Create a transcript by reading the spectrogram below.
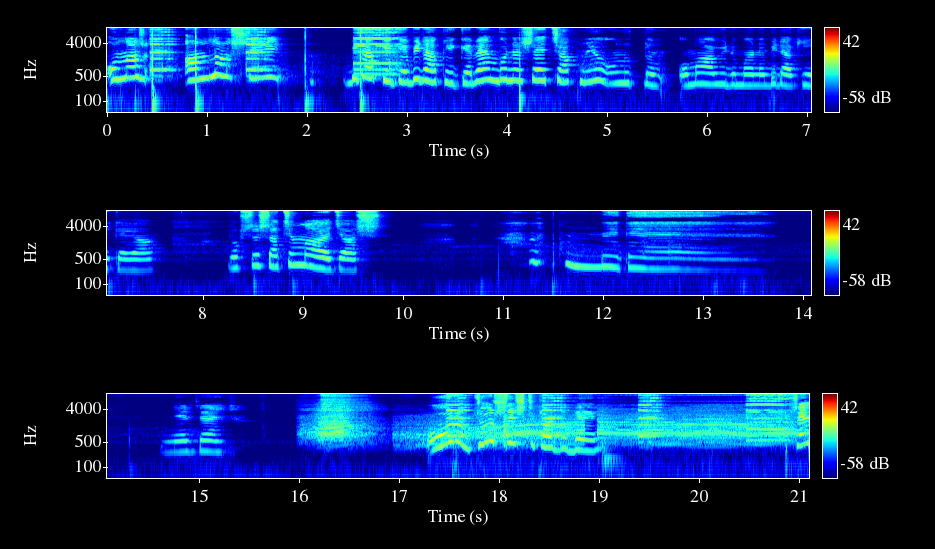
Ondan Allah seni bir dakika bir dakika ben bunu şey çakmayı unuttum. O mavi dumanı bir dakika ya. Yoksa satın mı alacağız? Neden? Neden? Oğlum çok ses çıkardı be. Sen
